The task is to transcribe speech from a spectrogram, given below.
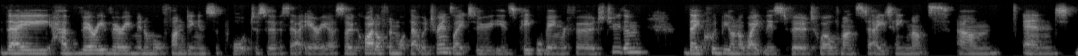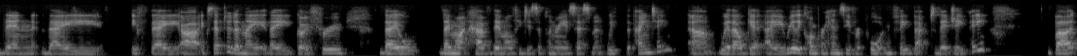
they have very, very minimal funding and support to service our area. So, quite often, what that would translate to is people being referred to them. They could be on a wait list for 12 months to 18 months. Um, and then they, if they are accepted and they, they go through, they'll they might have their multidisciplinary assessment with the pain team, um, where they'll get a really comprehensive report and feedback to their GP. But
